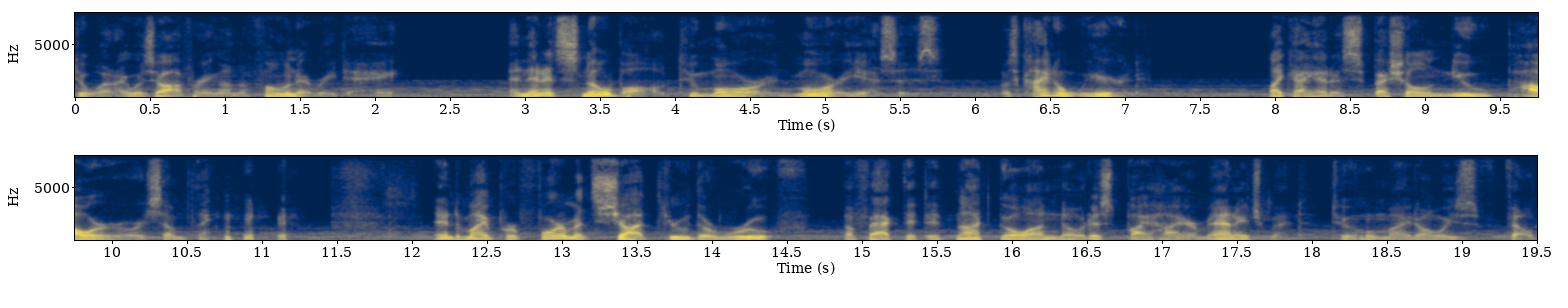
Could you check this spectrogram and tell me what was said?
to what I was offering on the phone every day. And then it snowballed to more and more yeses. It was kind of weird. Like I had a special new power or something. and my performance shot through the roof, a fact that did not go unnoticed by higher management, to whom I'd always felt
